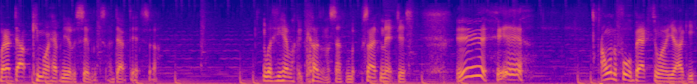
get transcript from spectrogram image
but I doubt Kimura have any other siblings. I doubt that. So unless you have like a cousin or something. But besides that, just yeah, yeah. I want to full backstory on Yagi.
